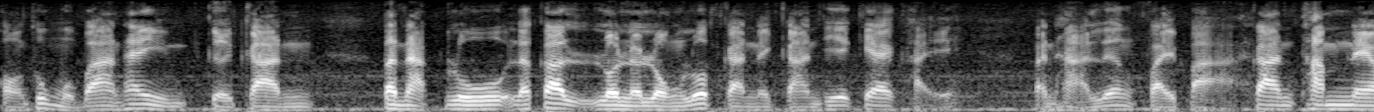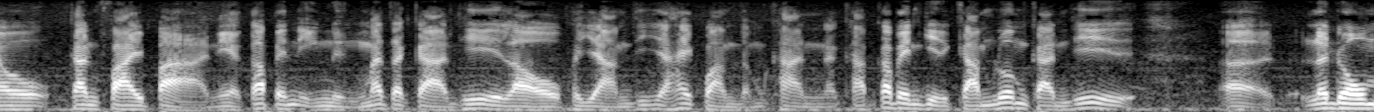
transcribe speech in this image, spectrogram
ของทุกหมู่บ้านให้เกิดการตระหนักรู้แล้วก็รณรงค์ร่วมกันในการที่จะแก้ไขปัญหาเรื่องไฟป่า การทำแนวกันไฟป่าเนี่ยก็เป็นอีกหนึ่งมาตรการที่เราพยายามที่จะให้ความสำคัญนะครับ ก็เป็นกิจกรรมร่วมกันที่ระดม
